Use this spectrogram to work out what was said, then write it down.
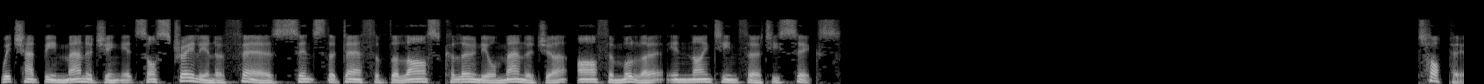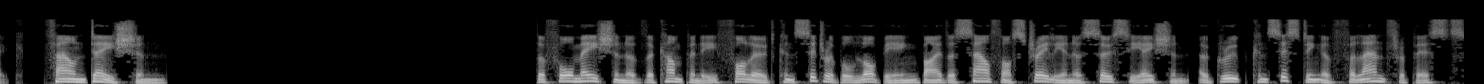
which had been managing its Australian affairs since the death of the last colonial manager, Arthur Muller in 1936. Foundation The formation of the company followed considerable lobbying by the South Australian Association, a group consisting of philanthropists,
